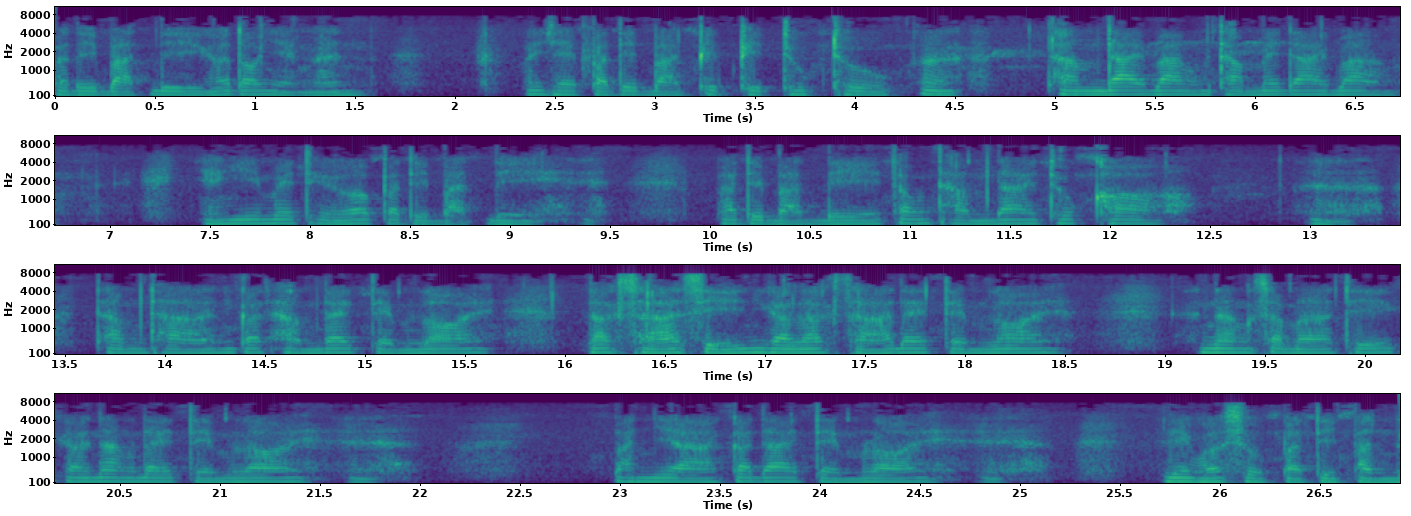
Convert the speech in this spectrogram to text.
ปฏิบัติดีเขาต้องอย่างนั้น ไม่ใช่ปฏิบัติผิดผิดถูกถูกทำได้บ้างทำไม่ได้บ้าง อย่างนี้ไม่ถือว่าปฏิบัติดี ปฏิบัติดีต้องทำได้ทุกข้อ ทำทานก็ทำได้เต็มร้อย รักษาศีลก็รักษาได้เต็มร้อย นั่งสมาธิก็นั่งได้เต็มร้อยปัญญาก็ได้เต็มร้อย เรียกว่าสุปฏิปันโน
